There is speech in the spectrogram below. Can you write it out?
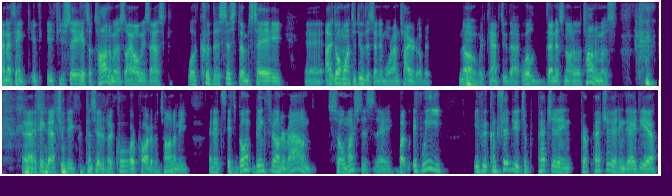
and i think if, if you say it's autonomous i always ask well could the system say uh, i don't want to do this anymore i'm tired of it no, hmm. it can't do that. Well, then it's not autonomous. I think that should be considered a core part of autonomy. And it's it's being thrown around so much this day. But if we if we contribute to perpetuating perpetuating the idea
